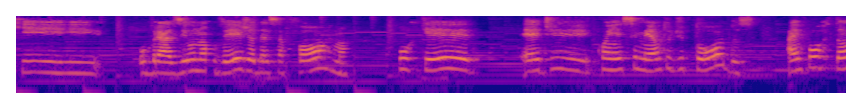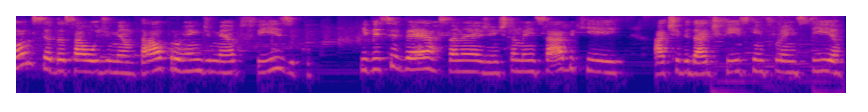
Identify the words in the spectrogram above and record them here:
que o Brasil não veja dessa forma, porque é de conhecimento de todos a importância da saúde mental para o rendimento físico e vice-versa, né? A gente também sabe que a atividade física influencia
